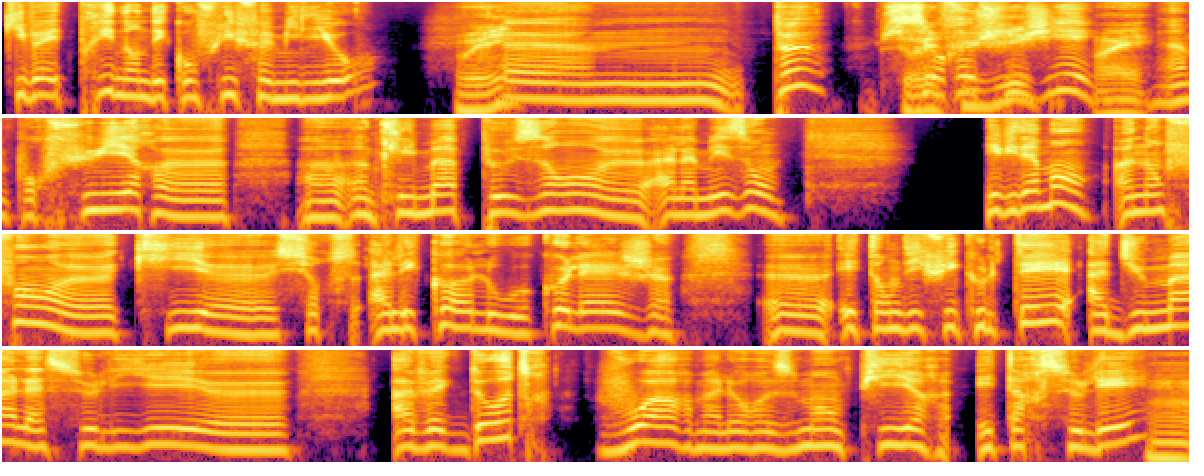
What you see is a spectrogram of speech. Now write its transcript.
qui va être pris dans des conflits familiaux euh, peut se, réfugier, hein, pour fuir un, un, climat pesant à la maison. Évidemment, un enfant euh, qui, euh, sur, à l'école ou au collège, euh, est en difficulté, a du mal à se lier avec d'autres, voire malheureusement pire, est harcelé. Mmh.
